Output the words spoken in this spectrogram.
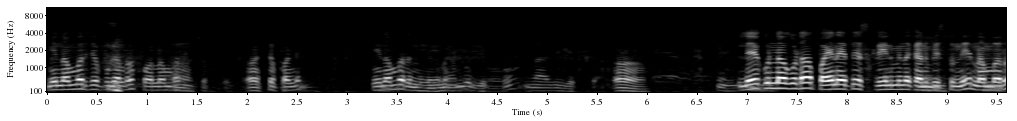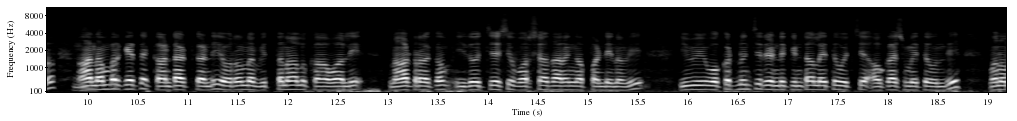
మీ నంబర్ చెప్పగలరా? Phone number? చెప్పండి. మీ నంబర్ ఉంది కదా? నెంబర్ చెప్పు నాది చెప్తా. ఆ. లేకున్నా కూడా పైన అయితే స్క్రీన్ మీద కనిపిస్తుంది నంబరు. ఆ నంబర్కి అయితే కాంటాక్ట్ కండి. ఎవరన్నా విత్తనాలు కావాలి నాటు రకం ఇది వచ్చేసి వర్షాధారంగా పండినవి. ఇవి ఒకటి నుంచి రెండు క్వింటాలు అయితే వచ్చే అవకాశం అయితే ఉంది. మనం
